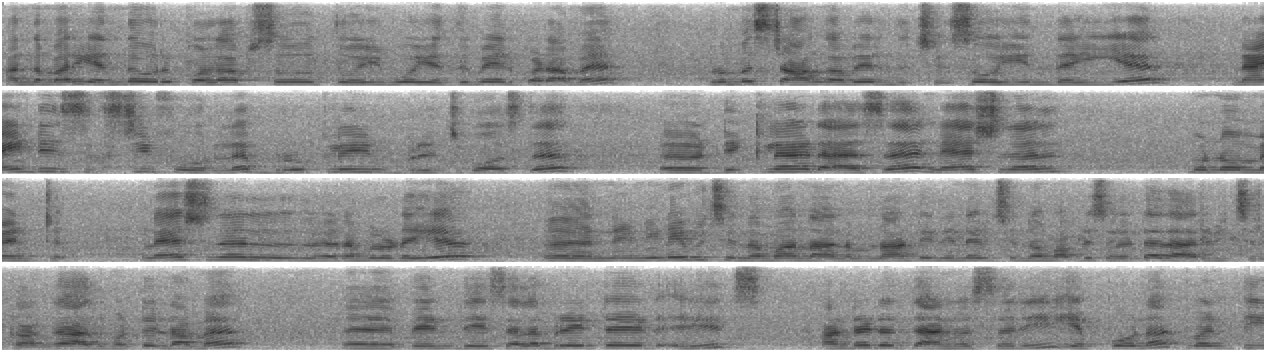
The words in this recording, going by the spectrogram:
அந்த மாதிரி எந்த ஒரு கொலாப்ஸோ தொய்வோ எதுவுமே ஏற்படாமல் ரொம்ப ஸ்ட்ராங்காகவே இருந்துச்சு. ஸோ இந்த இயர் நைன்டீன் சிக்ஸ்டி ஃபோரில் Brooklyn bridge was the declared as a national monument national நம்மளுடைய நி- நினைவு சின்னமாக நான் நம்ம நாட்டின் நினைவு சின்னம் அப்படி சொல்லிட்டு அதை அறிவிச்சிருக்காங்க. அது மட்டும் இல்லாமல் when they celebrated its hundred anniversary எப்போனா twenty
